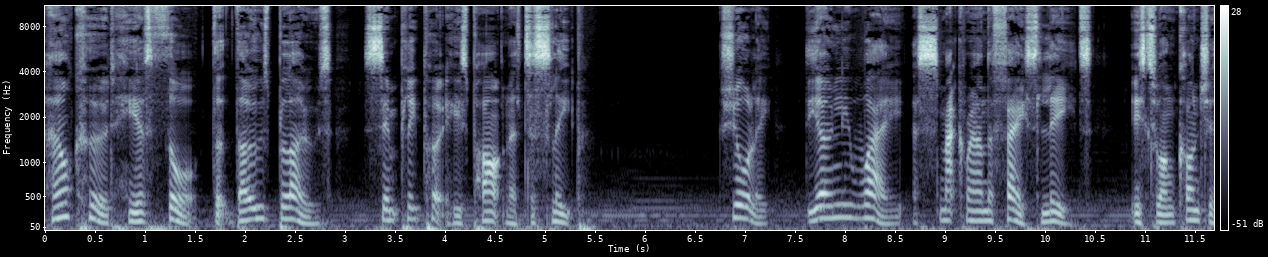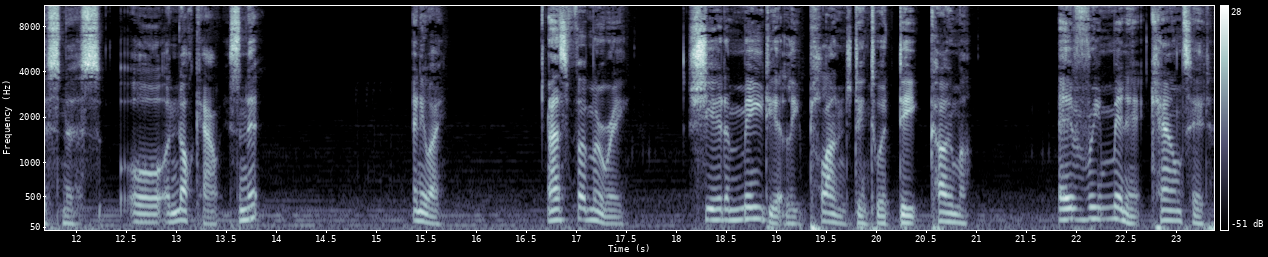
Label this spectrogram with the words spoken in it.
How could he have thought that those blows simply put his partner to sleep? Surely, the only way a smack round the face leads is to unconsciousness or a knockout, isn't it? Anyway, as for Marie, she had immediately plunged into a deep coma. Every minute counted,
